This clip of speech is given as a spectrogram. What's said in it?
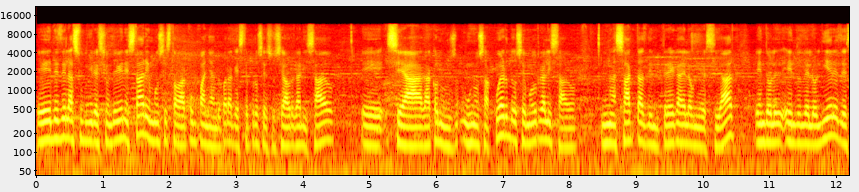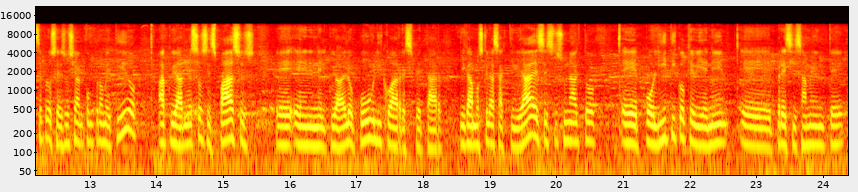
Eh, desde la Subdirección de Bienestar hemos estado acompañando para que este proceso sea organizado, eh, se haga con unos, acuerdos, hemos realizado unas actas de entrega de la universidad en donde, los líderes de este proceso se han comprometido a cuidar nuestros espacios, eh, en el cuidado de lo público, a respetar digamos que las actividades. Este es un acto político que viene precisamente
